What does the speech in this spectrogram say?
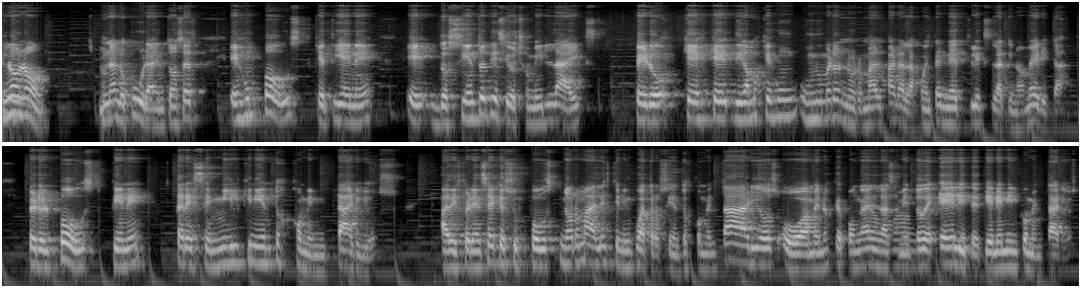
No, no, una locura. Entonces, es un post que tiene 218 eh, mil likes, pero que es que, digamos que es un, un, número normal para la cuenta de Netflix Latinoamérica, pero el post tiene 13.500 comentarios, a diferencia de que sus posts normales tienen 400 comentarios o a menos que pongan el nacimiento de élite, tiene mil comentarios.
